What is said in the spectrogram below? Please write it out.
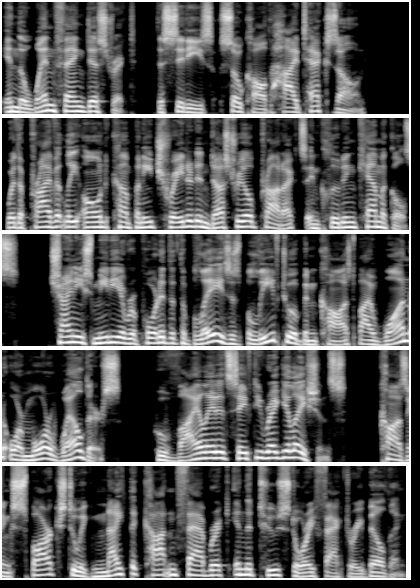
in the Wenfeng district, the city's so called high tech zone, where the privately owned company traded industrial products, including chemicals. Chinese media reported that the blaze is believed to have been caused by one or more welders who violated safety regulations causing sparks to ignite the cotton fabric in the two story factory building.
